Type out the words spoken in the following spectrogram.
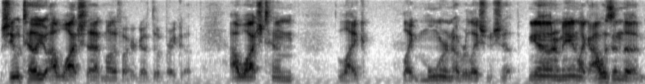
she would tell you I watched that motherfucker go through a breakup. I watched him like like mourn a relationship. You know what I mean? Like I was in the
